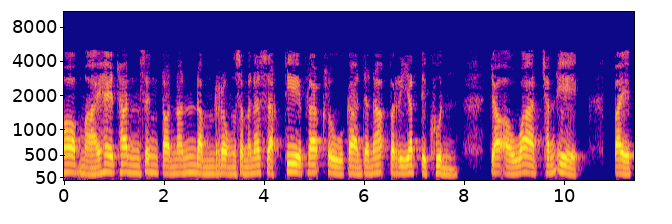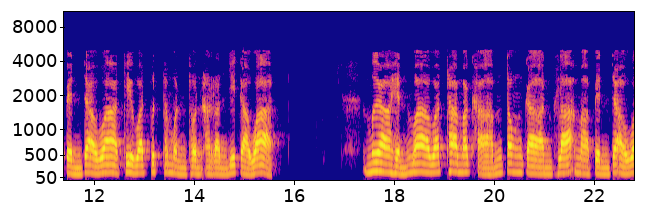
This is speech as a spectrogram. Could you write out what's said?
มอบหมายให้ท่าน ซึ่งตอนนั้นดำรงสมณศักดิ์ที่พระครูการจนะปริยัติคุณ เจ้าอาวาสชั้นเอก ไปเป็นเจ้าวาดที่วัดพุทธมณฑลอรัญญิกาวาสเมื่อเห็นว่าวัดท่ามะขามต้องการพระมาเป็นเจ้าว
